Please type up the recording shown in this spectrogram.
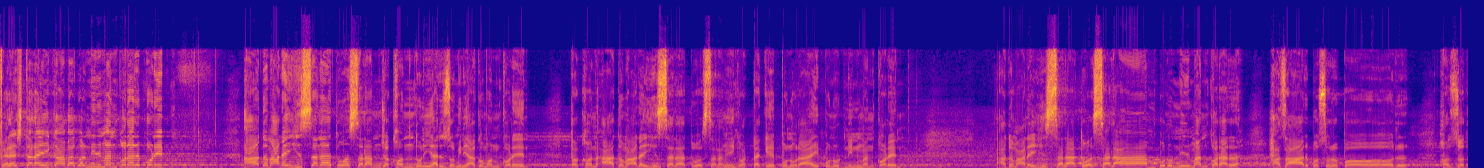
ফেরেশতারা এই কাবা ঘর নির্মাণ করার পরে আদম আলাইহিসালাম যখন দুনিয়ার জমিনে আগমন করেন, তখন আদম আলাইহিসালাম এই ঘরটাকে পুনরায় পুনর্নির্মাণ করেন। আদম আলাইহিসালাম পুনর্নির্মাণ করার হাজার বছর পর হজরত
